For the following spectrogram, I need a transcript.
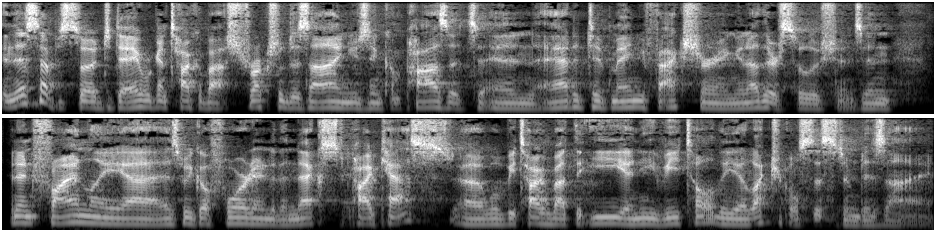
In this episode today, we're going to talk about structural design using composites and additive manufacturing and other solutions. And, and then finally, uh, as we go forward into the next podcast, uh, we'll be talking about the E and eVTOL, the electrical system design.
